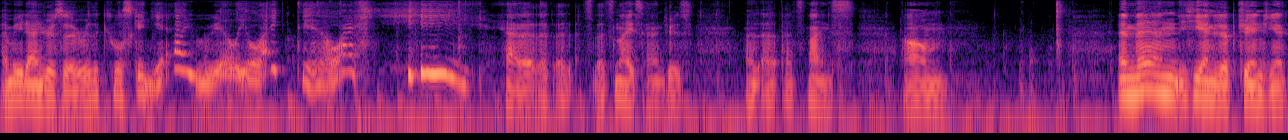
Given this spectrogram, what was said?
I made Andres a really cool skin. Yeah, I really liked it a lot. Yeah, that, that, that- that's that's nice, Andres. That, that, that's nice. Um, and then he ended up changing it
